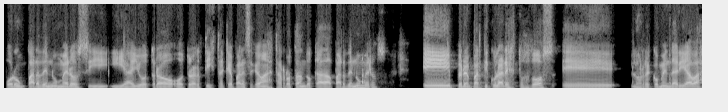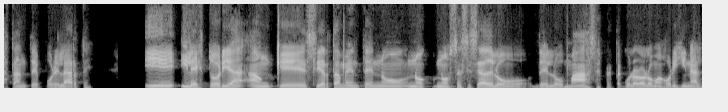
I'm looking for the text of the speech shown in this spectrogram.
por un par de números y, hay otro, otro artista que parece que van a estar rotando cada par de números. Eh, pero en particular estos dos los recomendaría bastante por el arte. Y, la historia, aunque ciertamente no, no, no, sé si sea de lo, de lo más espectacular o lo más original,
